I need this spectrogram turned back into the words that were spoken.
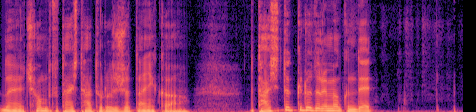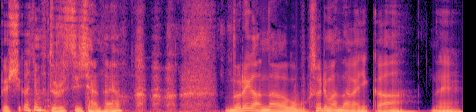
네, 처음부터 다시 다 들어주셨다니까. 다시 듣기로 들으면 근데 몇 시간이면 들을 수 있지 않나요? 노래가 안 나가고 목소리만 나가니까, 네.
